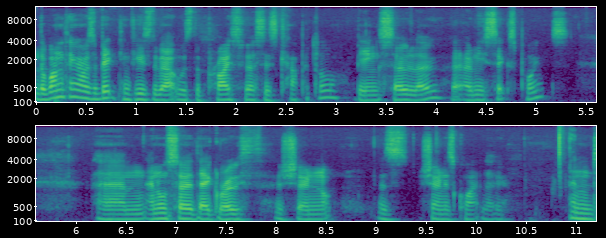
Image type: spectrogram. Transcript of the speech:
The one thing I was a bit confused about was the price versus capital being so low at only six points. Um, and also their growth has shown not as shown as quite low. And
